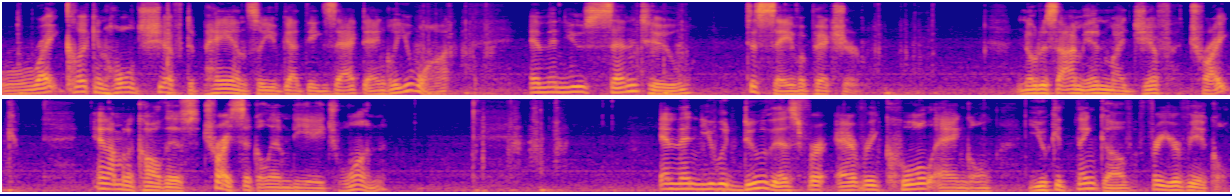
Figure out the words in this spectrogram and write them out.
right click and hold shift to pan so you've got the exact angle you want and then use send to to save a picture. Notice I'm in my GIF trike and I'm going to call this tricycle MDH1 and then you would do this for every cool angle you could think of for your vehicle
